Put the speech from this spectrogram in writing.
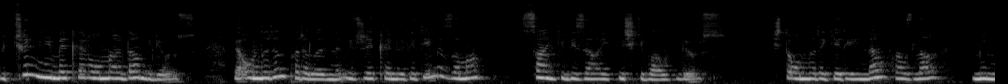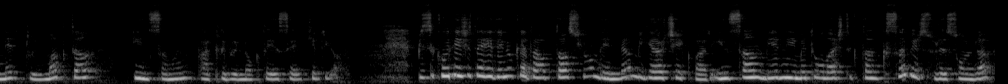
bütün nimetleri onlardan biliyoruz. Ve onların paralarını, ücretlerini ödediğimiz zaman sanki bize aitmiş gibi algılıyoruz. İşte onlara gereğinden fazla minnet duymak da insanı farklı bir noktaya sevk ediyor. Psikolojide hedonik adaptasyon denilen bir gerçek var. İnsan bir nimete ulaştıktan kısa bir süre sonra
